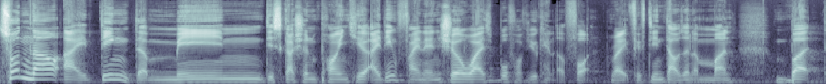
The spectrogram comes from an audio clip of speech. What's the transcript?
So now I think the main discussion point here, I think financial wise, both of you can afford, right? 15,000 a month. But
